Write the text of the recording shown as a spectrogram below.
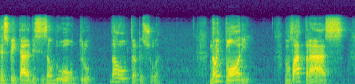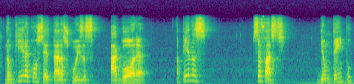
respeitar a decisão do outro, da outra pessoa. Não implore, não vá atrás, não queira consertar as coisas agora. Apenas se afaste. Dê um tempo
